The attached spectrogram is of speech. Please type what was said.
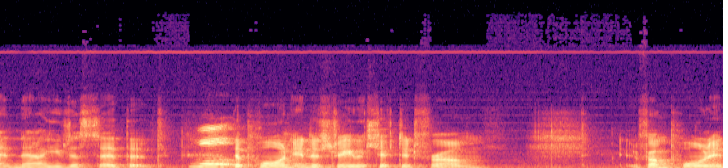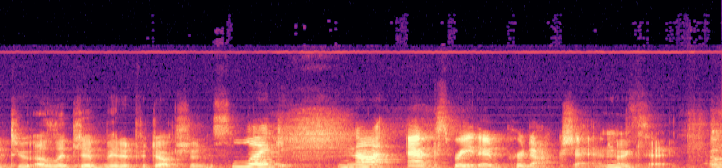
and now you just said that Well, the porn industry was shifted from from porn into a legitimate productions. like not X-rated productions. Okay. Of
